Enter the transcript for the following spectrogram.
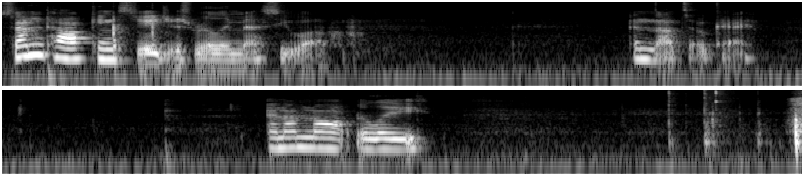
Some talking stages really mess you up. And that's okay. And I'm not really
